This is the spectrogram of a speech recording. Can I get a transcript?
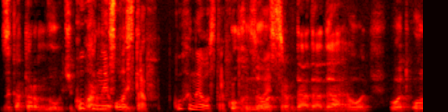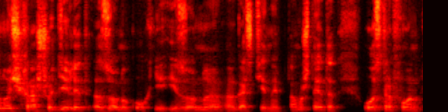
за которым, ну, типа Кухонный остров. Кухонный остров. Кухонный остров, да-да-да. Вот. вот он очень хорошо делит зону кухни и зону э, гостиной, потому что этот остров, он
